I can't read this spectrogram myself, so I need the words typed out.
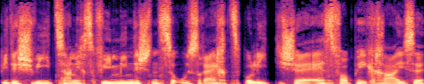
Bei der Schweiz habe ich das Gefühl, mindestens so aus rechtspolitischen SVP-Kreisen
